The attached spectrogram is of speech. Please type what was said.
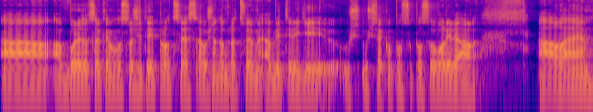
a, a bude to celkem jako složitý proces a už na tom pracujeme, aby ty lidi už, už se jako posouvali dál. Ale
